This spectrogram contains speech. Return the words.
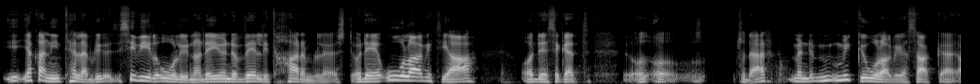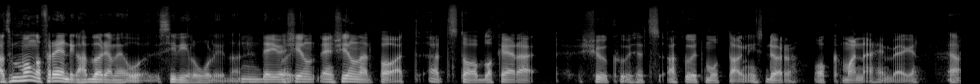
jag kan inte heller bli... Civil olydnad är ju ändå väldigt harmlöst. Och det är olagligt, ja. Och det är säkert... Och, och, sådär. Men det är mycket olagliga saker. Alltså många förändringar har börjat med civil olydnad. Mm, Det är ju en, skill en skillnad på att, att stå och blockera sjukhusets akutmottagningsdörr och Mannerheimvägen. Ja.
